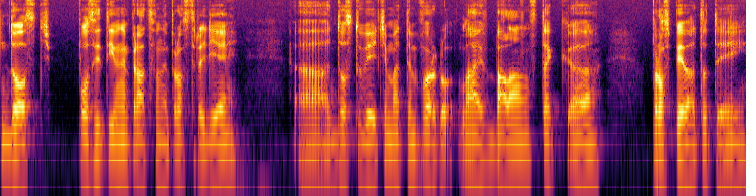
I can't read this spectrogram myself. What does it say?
dosť pozitívne pracovné prostredie, dosť viete mať ten work-life balance, tak uh, prospieva to tej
